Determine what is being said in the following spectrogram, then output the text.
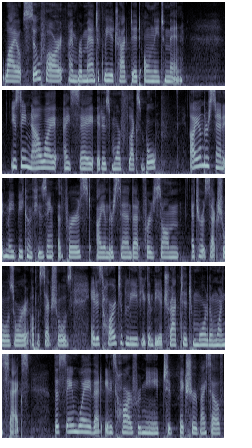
while so far I'm romantically attracted only to men. You see now why I say it is more flexible? I understand it may be confusing at first. I understand that for some heterosexuals or homosexuals, it is hard to believe you can be attracted to more than one sex. The same way that it is hard for me to picture myself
